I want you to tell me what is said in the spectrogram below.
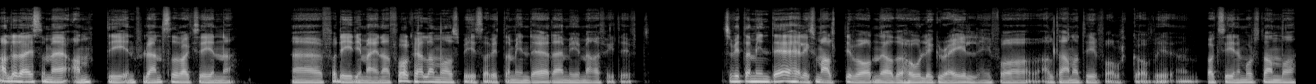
Alle de som er anti-influensavaksine, eh, fordi de mener at folk heller må spise vitamin D, det er mye mer effektivt. Så vitamin D har liksom alltid vært der the holy grail fra alternativfolk og vaksinemotstandere.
